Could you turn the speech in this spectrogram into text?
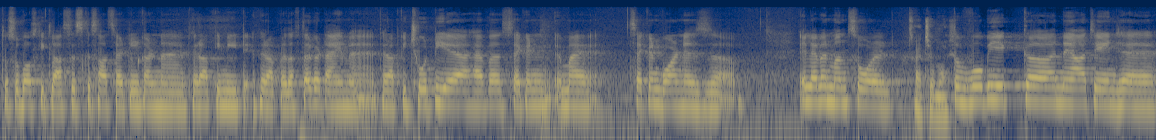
تو صبح اس کی کلاسز کے ساتھ سیٹل کرنا ہے پھر آپ کی میٹ پھر آپ کا دفتر کا ٹائم ہے پھر آپ کی چھوٹی ہے I have a second my second born is eleven months old تو وہ بھی ایک uh, نیا چینج ہے۔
